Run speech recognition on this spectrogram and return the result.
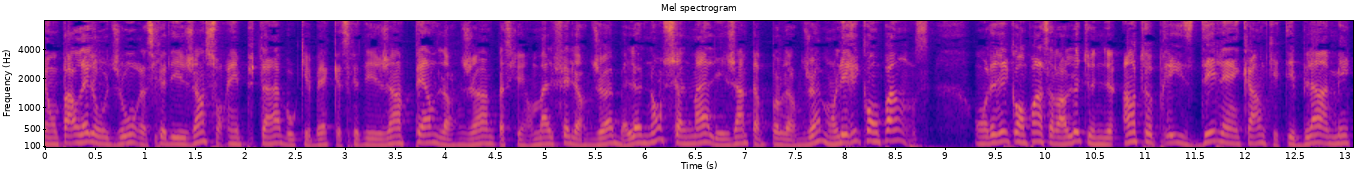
On parlait l'autre jour, est-ce que des gens sont imputables au Québec? Est-ce que des gens perdent leur job parce qu'ils ont mal fait leur job? Ben là, non seulement les gens perdent pas leur job, on les récompense on les récompense. Alors là, tu une entreprise délinquante qui a été blâmée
